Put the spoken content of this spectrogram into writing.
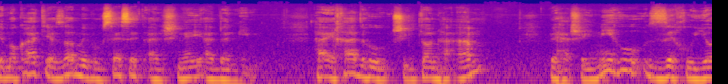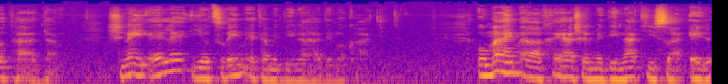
דמוקרטיה זו מבוססת על שני אדנים. האחד הוא שלטון העם, והשני הוא זכויות האדם. שני אלה יוצרים את המדינה הדמוקרטית. ומה הם ערכיה של מדינת ישראל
